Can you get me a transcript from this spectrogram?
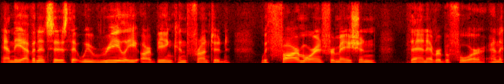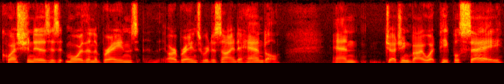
and the evidence is that we really are being confronted with far more information than ever before. And the question is, is it more than the brains our brains were designed to handle? And judging by what people say,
